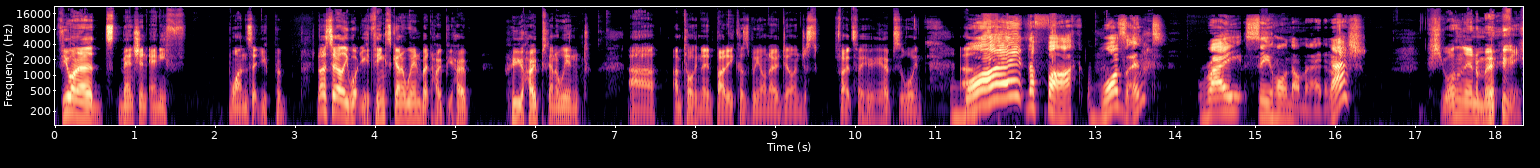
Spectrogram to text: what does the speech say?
if you want to mention any f- ones that you, pro- not necessarily what you think's going to win, but hope you hope who you hope's going to win. Uh, I'm talking to Buddy because we all know Dylan just votes for who he hopes will win. Why the fuck wasn't Rhea Seehorn nominated? Ash, She wasn't in a movie.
